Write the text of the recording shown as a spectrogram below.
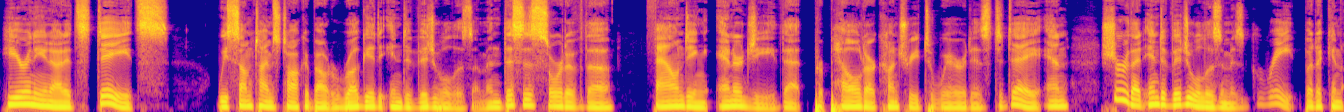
Here in the United States, we sometimes talk about rugged individualism, and this is sort of the founding energy that propelled our country to where it is today. And sure, that individualism is great, but it can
